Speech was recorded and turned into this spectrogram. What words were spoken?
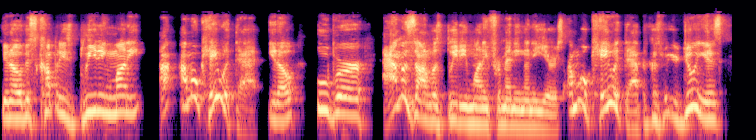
you know, this company's bleeding money, I, am okay with that. You know, Uber, Amazon was bleeding money for many, many years. I'm okay with that because what you're doing is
